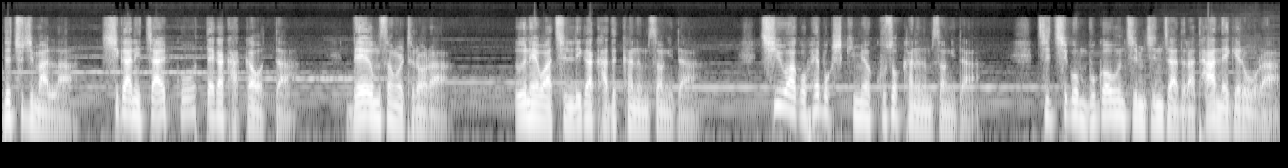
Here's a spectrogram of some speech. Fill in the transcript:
늦추지 말라. 시간이 짧고 때가 가까웠다. 내 음성을 들어라. 은혜와 진리가 가득한 음성이다. 치유하고 회복시키며 구속하는 음성이다. 지치고 무거운 짐진 자들아 다 내게로 오라.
